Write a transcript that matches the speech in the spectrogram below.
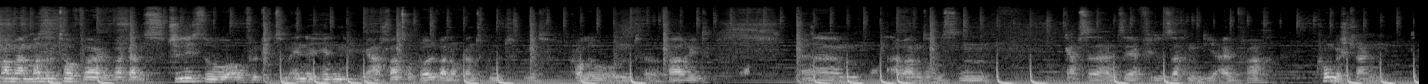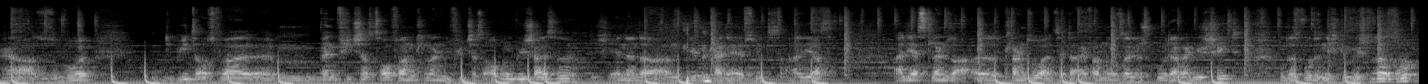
Mama Muzzle Top war, war ganz chillig, so auch wirklich zum Ende hin. Ja, Schwarz-Rot-Gold war noch ganz gut mit Kollo und äh, Farid. Ähm, aber ansonsten gab es da halt sehr viele Sachen, die einfach komisch klangen. Ja, also sowohl die Beats-Auswahl, ähm, wenn Features drauf waren, klangen die Features auch irgendwie scheiße. Ich erinnere da an Leben keine Elf mit Alias. Alias klang so, äh, klang so, als hätte er einfach nur seine Spur da reingeschickt und das wurde nicht gemischt oder so.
